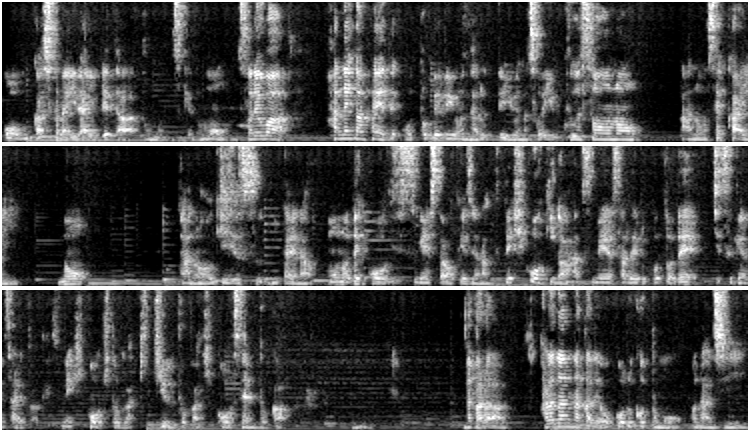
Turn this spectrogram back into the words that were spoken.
を昔から抱いてたと思うんですけども、それは羽が生えてこう飛べるようになるっていうようなそういう空想のあの世界のあの技術みたいなものでこう実現したわけじゃなくて飛行機が発明されることで実現されたわけですね。飛行機とか気球とか飛行船とか、うん、だから体の中で起こることも同じ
